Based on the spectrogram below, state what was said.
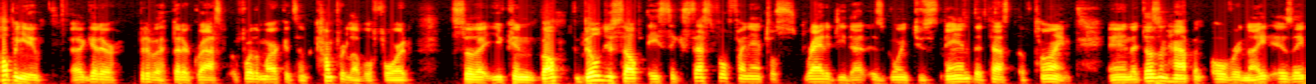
helping you uh, get a bit of a better grasp for the markets and comfort level for it so that you can well build yourself a successful financial strategy that is going to stand the test of time. And that doesn't happen overnight. It is a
